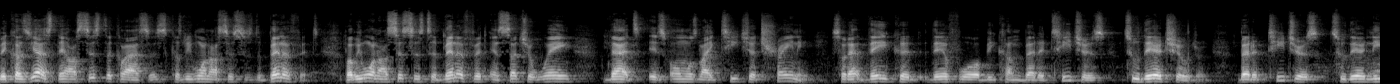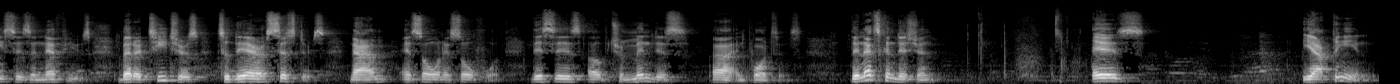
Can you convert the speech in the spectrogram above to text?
Because, yes, they are sister classes because we want our sisters to benefit. But we want our sisters to benefit in such a way that it's almost like teacher training so that they could therefore become better teachers to their children, better teachers to their nieces and nephews, better teachers to their sisters, now, and so on and so forth. This is of tremendous uh, importance. The next condition is yaqeen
